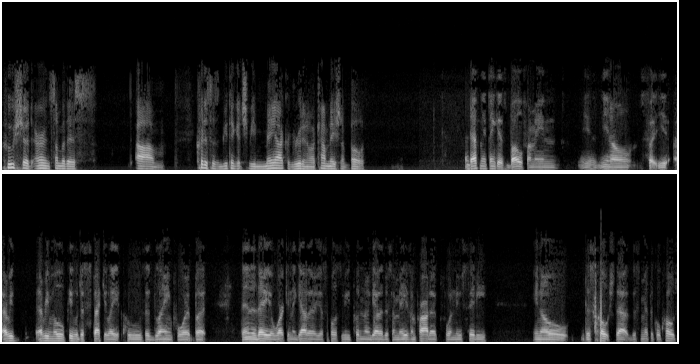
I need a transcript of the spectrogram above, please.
who should earn some of this um, criticism, you think it should be Mayock or Gruden or a combination of both? I definitely think it's both. I mean, you, you know, so you, every every move, people just speculate who's to blame for it. But at the end of the day, you're working together. You're supposed to be putting together this amazing product for a new city. You know, this coach that this mythical coach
